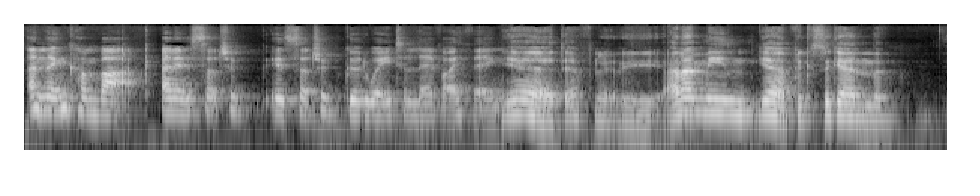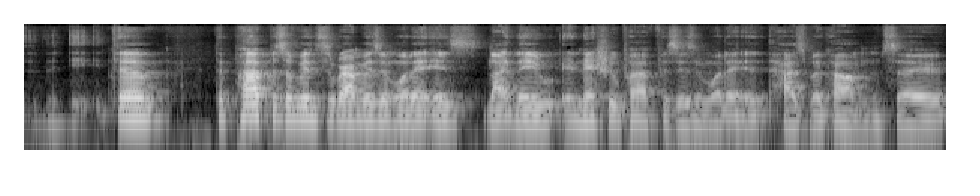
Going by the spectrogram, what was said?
and then come back. And it's such a it's such a good way to live i think. Yeah definitely. And i mean yeah because again the the the purpose of instagram isn't what it is like the initial purpose isn't what it has become so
